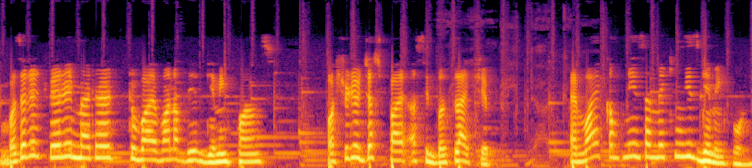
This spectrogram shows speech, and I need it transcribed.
But does it really matter to buy one of these gaming phones? Or should you just buy a simple flagship? And why companies are making these gaming phones?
